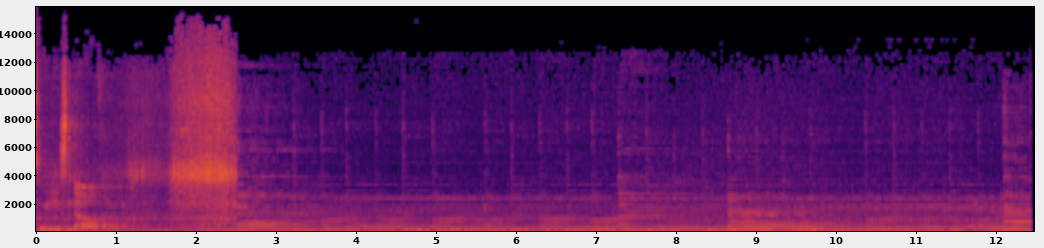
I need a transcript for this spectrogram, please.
Please, no.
